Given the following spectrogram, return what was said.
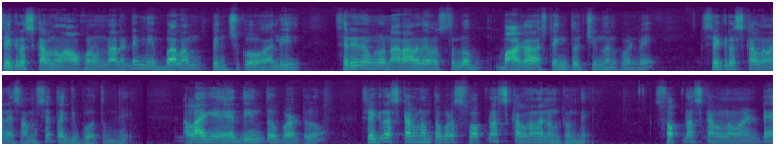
శీఘ్రస్ఖలనం అవ్వకుండా ఉండాలంటే మీ బలం పెంచుకోవాలి. శరీరంలో నరాల వ్యవస్థలో బాగా స్ట్రెంగ్త్ వచ్చిందనుకోండి శీఘ్రస్ఖలనం అనే సమస్య తగ్గిపోతుంది. అలాగే దీంతో పాటు శీఘ్రస్ఖలనంతో పాటు స్వప్నస్ఖలనం అని ఉంటుంది. స్వప్నస్ఖలనం అంటే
